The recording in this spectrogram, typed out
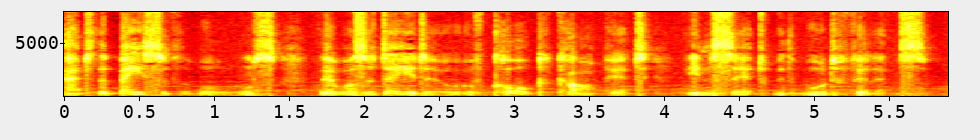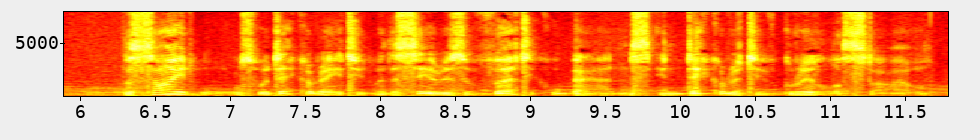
At the base of the walls there was a dado of cork carpet inset with wood fillets. The side walls were decorated with a series of vertical bands in decorative grille style.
